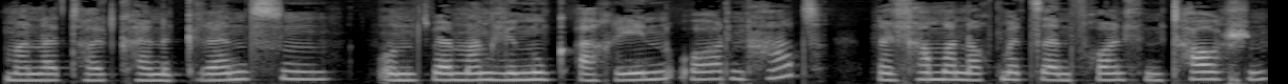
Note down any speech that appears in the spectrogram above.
Man hat halt keine Grenzen. Und wenn man genug Arenenorden hat, dann kann man auch mit seinen Freunden tauschen.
